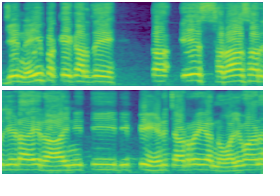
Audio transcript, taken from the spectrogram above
ਜੇ ਨਹੀਂ ਪੱਕੇ ਕਰਦੇ ਤਾਂ ਇਹ ਸਰਾਸਰ ਜਿਹੜਾ ਇਹ ਰਾਜਨੀਤੀ ਦੀ ਭੇਂਟ ਚੜ ਰਹੀ ਆ ਨੌਜਵਾਨ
